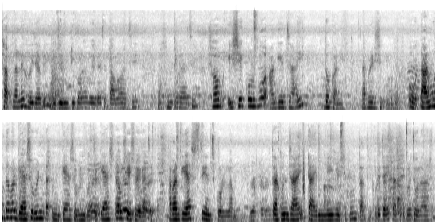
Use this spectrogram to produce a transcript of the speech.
সাতলালে হয়ে যাবে, এই যে রুটি করা হয়ে গেছে, তাওয়া আছে, বাসন পড়ে আছে, সব এসে করব, আগে যাই দোকানে। তারপরে এসে করব। ও, তার মধ্যে আবার গ্যাস ওভেনটা গ্যাস ওভেন বলছি, গ্যাসটাও শেষ হয়ে গেছে। আবার গ্যাস চেঞ্জ করলাম। তো এখন যাই টাইম নেই বেশিক্ষণ, তাড়াতাড়ি করে যাই, তাড়াতাড়ি করে চলে আসব।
